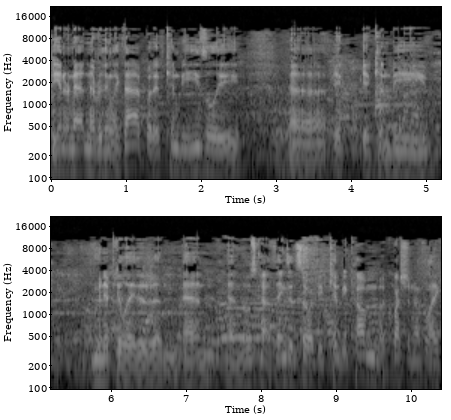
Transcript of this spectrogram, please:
the internet and everything like that, but it can be easily uh, it it can be manipulated and, and and those kind of things, and so it be, can become a question of like.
